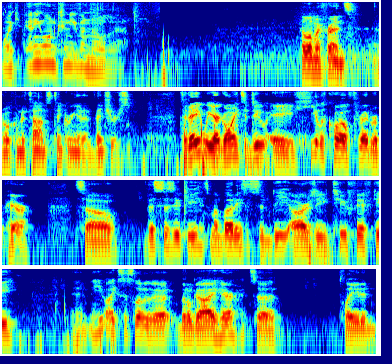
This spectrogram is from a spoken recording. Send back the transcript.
like anyone can even know that. Hello my friends, and welcome to Tom's Tinkering and Adventures. Today we are going to do a helicoil thread repair. So this Suzuki, it's my buddy's, it's a DRZ250, and he likes this little little guy here. It's a plated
